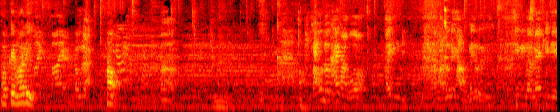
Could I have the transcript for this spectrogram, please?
Ok, bố thì. Không là. Không. လို့လောက်ခိုင်းတာဘောအဲ့ဒီအမလုပ်တဲ့ဟာကိုမင်းတို့ TV ဗန်မဲ့ဖြစ်ဖြစ်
